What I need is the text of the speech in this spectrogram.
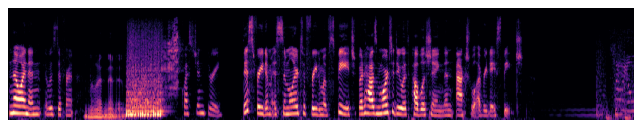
No, I didn't. It was different. No, I didn't. Question three. This freedom is similar to freedom of speech, but has more to do with publishing than actual everyday speech. So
